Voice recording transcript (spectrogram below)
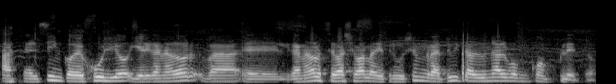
hasta el 5 de julio y el ganador va, el ganador se va a llevar la distribución gratuita de un álbum completo.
